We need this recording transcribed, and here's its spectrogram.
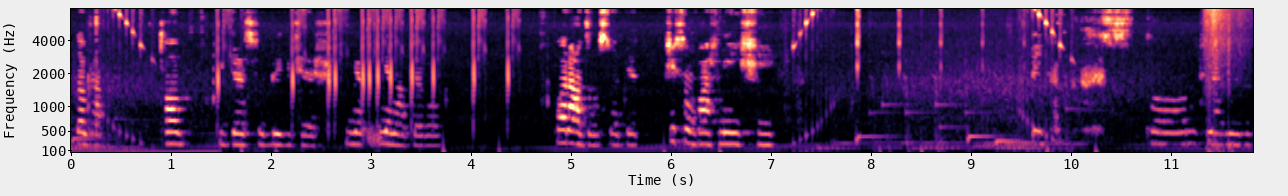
Dobra, to idzie sobie gdzieś. Nie, nie ma tego. Poradzą sobie. Ci są ważniejsi. I tak stąd ja wiem.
